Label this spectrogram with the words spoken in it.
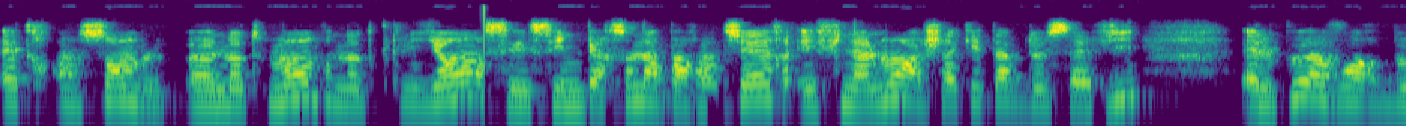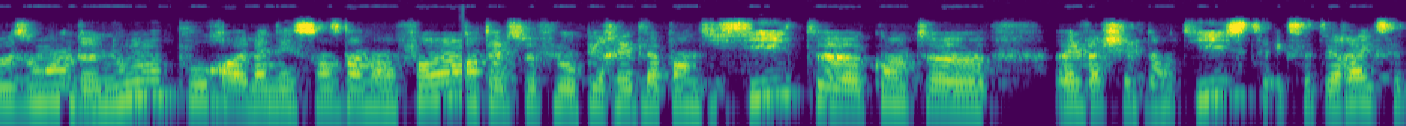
être ensemble. Euh, notre membre, notre client, c'est une personne à part entière et finalement, à chaque étape de sa vie, elle peut avoir besoin de nous pour la naissance d'un enfant, quand elle se fait opérer de l'appendicite, quand elle va chez le dentiste, etc., etc.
